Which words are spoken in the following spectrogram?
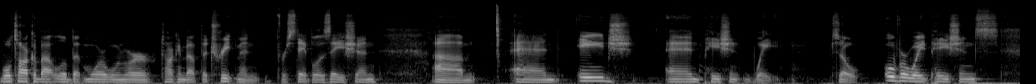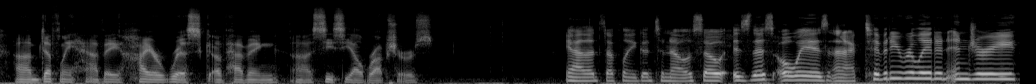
we'll talk about a little bit more when we're talking about the treatment for stabilization, um, and age and patient weight. So, overweight patients um, definitely have a higher risk of having uh, CCL ruptures. Yeah, that's definitely good to know. So, is this always an activity related injury,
